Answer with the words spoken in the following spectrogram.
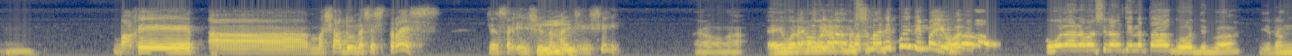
Hmm. Bakit uh, masyado na si stress? Diyan sa issue hmm. ng ICC. Oo nga. Eh, wala, Pero wala diba, naman Boss Manny, pwede ba yun? Diba, kung wala naman silang tinatago, di ba? Yun ang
